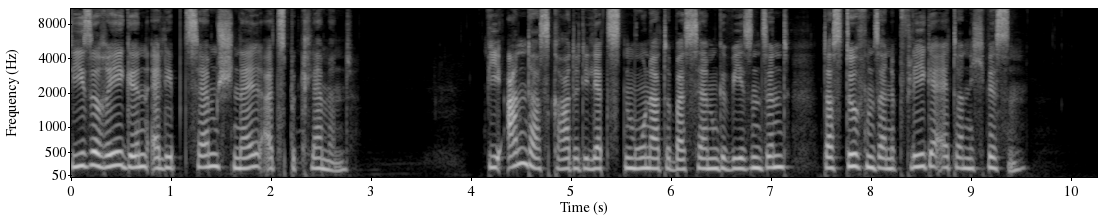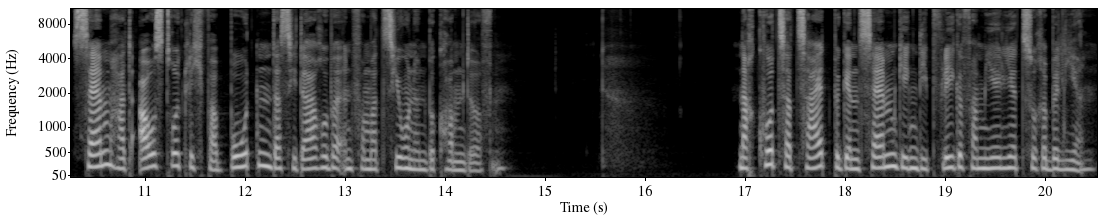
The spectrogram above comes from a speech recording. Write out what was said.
Diese Regeln erlebt Sam schnell als beklemmend. Wie anders gerade die letzten Monate bei Sam gewesen sind, das dürfen seine Pflegeeltern nicht wissen. Sam hat ausdrücklich verboten, dass sie darüber Informationen bekommen dürfen. Nach kurzer Zeit beginnt Sam gegen die Pflegefamilie zu rebellieren.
